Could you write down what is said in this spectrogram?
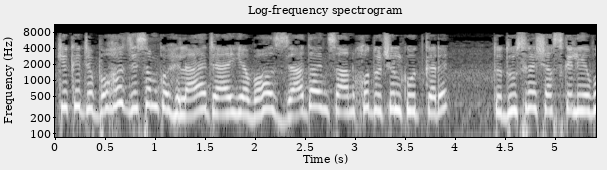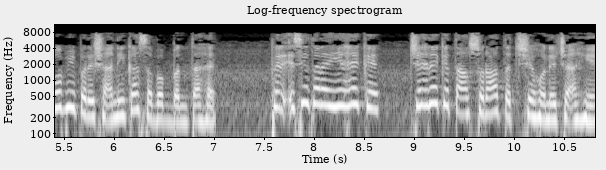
کیونکہ جب بہت جسم کو ہلایا جائے یا بہت زیادہ انسان خود اچھل کود کرے، تو دوسرے شخص کے لیے وہ بھی پریشانی کا سبب بنتا ہے۔ پھر اسی طرح یہ ہے کہ چہرے کے تاثرات اچھے ہونے چاہیے۔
